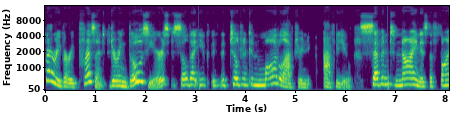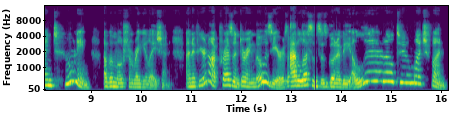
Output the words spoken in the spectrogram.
very, very present during those years so that you the children can model after after you. Seven to nine is the fine tuning of emotional regulation. And if you're not present during those years, adolescence is going to be a little too much fun.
